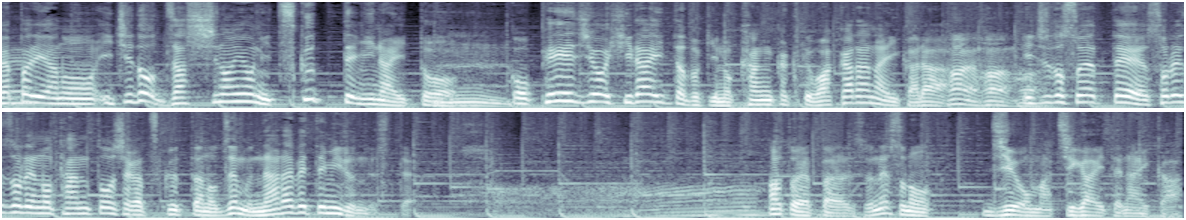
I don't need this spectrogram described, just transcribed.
やっぱりあの一度雑誌のように作ってみないと、うん。こうページを開いた時の感覚ってわからないから、はいはいはい。一度そうやってそれぞれの担当者が作ったのを全部並べてみるんですって。あ。とはやっぱりですよねその字を間違えてないか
